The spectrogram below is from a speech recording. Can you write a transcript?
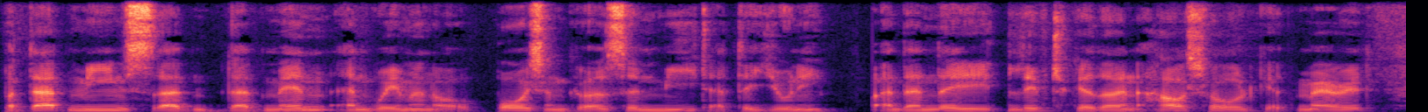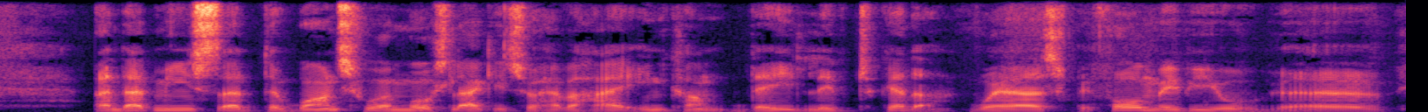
But that means that, that men and women or boys and girls then meet at the uni and then they live together in a household, get married. And that means that the ones who are most likely to have a higher income, they live together. Whereas before, maybe you, uh,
